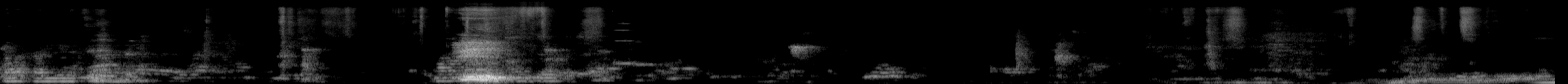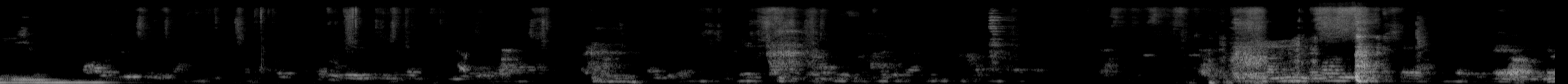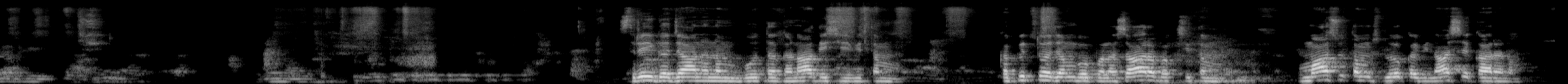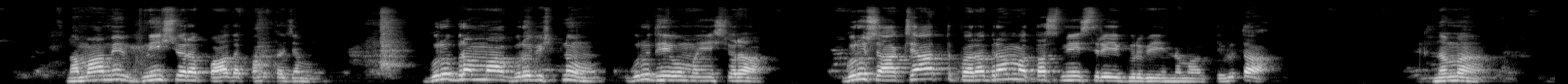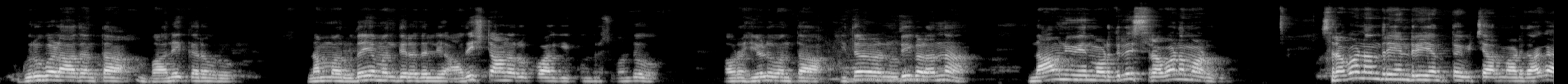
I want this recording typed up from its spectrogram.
Cada carinha que você Thank you. Shri గజాననం భూత గణాది సేవితం కపిత్వ జంబు ఫలసార భక్షితం ఉమాసుతం శ్లోక వినాశ కారణం నమామి విఘ్నేశ్వర పాద పంకజం గురు బ్రహ్మ గురు విష్ణు గురుదేవ మహేశ్వర ಗುರು ಸಾಕ್ಷಾತ್ ಪರಬ್ರಹ್ಮ ತಸ್ಮೈ ಶ್ರೀ ಗುರುವೇ ನಮ ಅಂತ ಹೇಳುತ್ತಾ, ನಮ್ಮ ಗುರುಗಳಾದಂಥ ಬಾಲಿಕರವರು ನಮ್ಮ ಹೃದಯ ಮಂದಿರದಲ್ಲಿ ಅಧಿಷ್ಠಾನ ರೂಪವಾಗಿ ಕುಂದಿರಿಸಿಕೊಂಡು ಅವರ ಹೇಳುವಂತ ಇತರ ನುಡಿಗಳನ್ನ ನಾವು ನೀವೇನ್ ಮಾಡಿದ್ರಿ? ಶ್ರವಣ ಮಾಡುದು. ಶ್ರವಣ ಅಂದ್ರೆ ಏನ್ರಿ ಅಂತ ವಿಚಾರ ಮಾಡಿದಾಗ,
